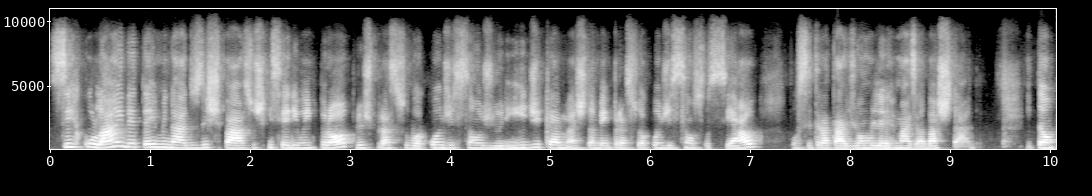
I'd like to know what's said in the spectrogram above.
circular em determinados espaços que seriam impróprios para sua condição jurídica, mas também para sua condição social, por se tratar de uma mulher mais abastada. Então,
